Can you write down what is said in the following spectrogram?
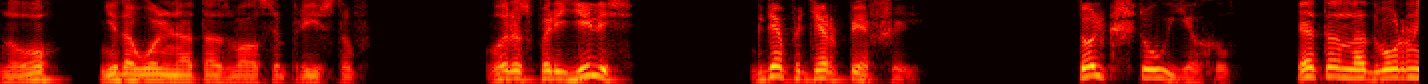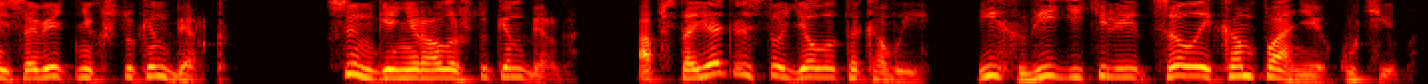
Ну, — недовольно отозвался пристав. — Вы распорядились? — Где потерпевший? — Только что уехал. Это надворный советник Штукенберг, сын генерала Штукенберга. Обстоятельства дела таковы. Их, видите ли, целая компания кутила.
